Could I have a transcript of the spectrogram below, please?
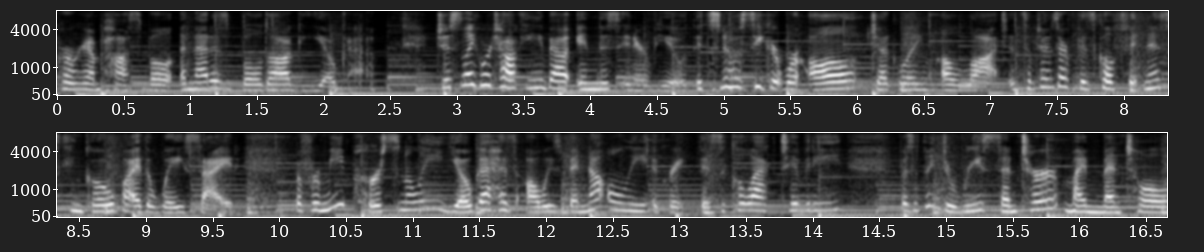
program possible, and that is Bulldog Yoga. Just like we're talking about in this interview, it's no secret we're all juggling a lot, and sometimes our physical fitness can go by the wayside. But for me personally, yoga has always been not only a great physical activity, but something to recenter my mental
